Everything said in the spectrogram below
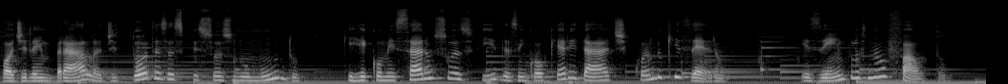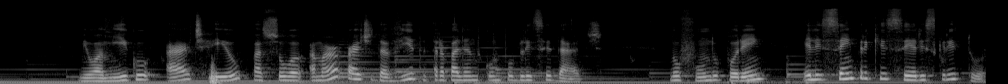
pode lembrá-la de todas as pessoas no mundo que recomeçaram suas vidas em qualquer idade, quando quiseram. Exemplos não faltam. Meu amigo Art Hill passou a maior parte da vida trabalhando com publicidade. No fundo, porém, ele sempre quis ser escritor.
